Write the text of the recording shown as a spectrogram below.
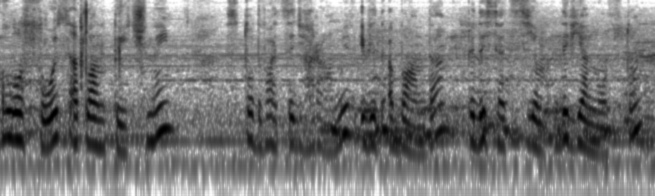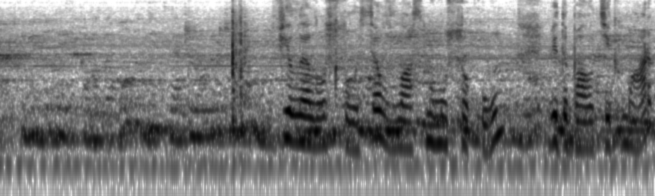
Лосось атлантичний 120 грамів від банда 57,90. Філе лосося в власному соку від Baltic Mark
